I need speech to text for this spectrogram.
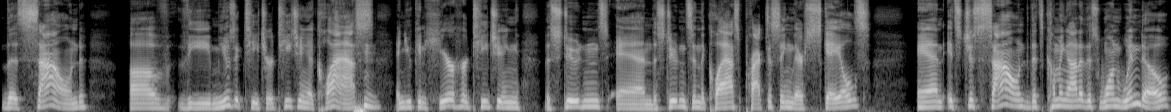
the sound of the music teacher teaching a class and you can hear her teaching the students and the students in the class practicing their scales. And it's just sound that's coming out of this one window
